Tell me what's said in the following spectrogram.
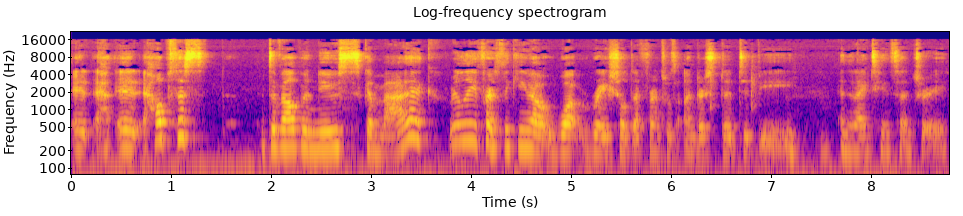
it it helps us develop a new schematic really for thinking about what racial difference was understood to be in the 19th century.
